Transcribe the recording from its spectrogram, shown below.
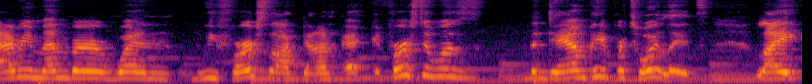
I remember when we first locked down, at first it was the damn paper toilets. Like,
